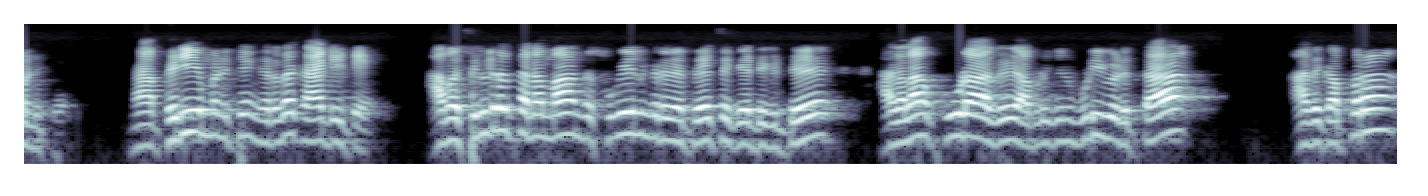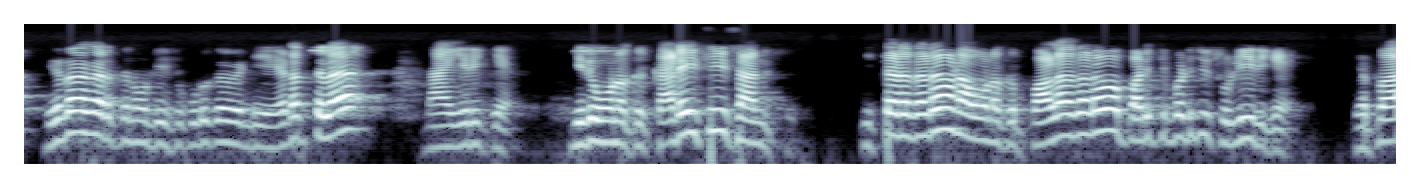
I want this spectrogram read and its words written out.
மனுஷன். நான் பெரிய மனுஷங்கிறத காட்டிட்டேன். அவள் சில்லறத்தனமாக அந்த சுகைலுங்கிறவன் பேச்சை கேட்டுக்கிட்டு அதெல்லாம் கூடாது அப்படின்னு சொல்லி முடிவெடுத்தா அதுக்கப்புறம் விவாகரத்து நோட்டீஸ் கொடுக்க வேண்டிய இடத்துல நான் இருக்கேன். இது உனக்கு கடைசி சான்ஸு. இத்தனை தடவை நான் உனக்கு பல தடவை படித்து படித்து சொல்லியிருக்கேன். எப்பா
